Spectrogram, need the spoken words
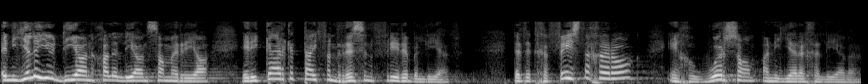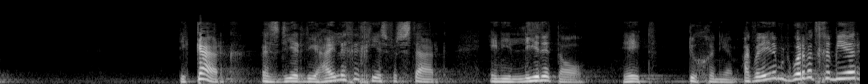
in hele Judea en Galilea en Samaria het die kerke tyd van rus en vrede beleef. Dit het gefestig geraak en gehoorsaam aan die Here gelewe. Die kerk is deur die Heilige Gees versterk en die ledetaal het toegeneem. Ek wil hê julle moet hoor wat gebeur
